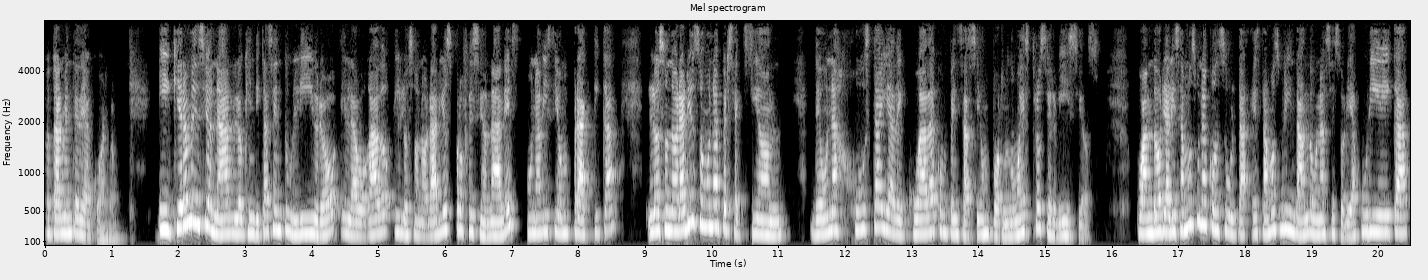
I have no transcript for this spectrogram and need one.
Totalmente de acuerdo. Y quiero mencionar lo que indicas en tu libro, El abogado y los honorarios profesionales, una visión práctica. Los honorarios son una percepción de una justa y adecuada compensación por nuestros servicios. Cuando realizamos una consulta, estamos brindando una asesoría jurídica,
